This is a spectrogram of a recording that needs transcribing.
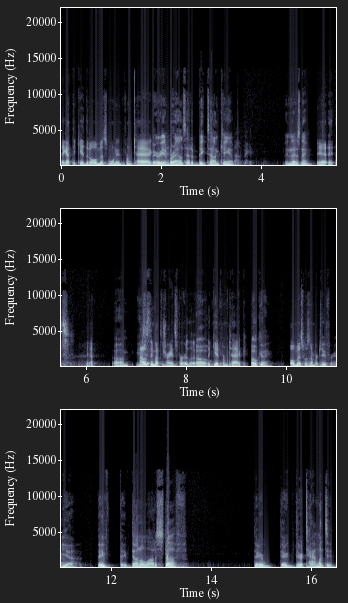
They got the kid that Ole Miss wanted from Tag. Barion Brown's had a big time camp. Isn't that his name? Yeah, it is. Um, I was thinking about the transfer though. Oh. The kid from Tech. okay. Ole Miss was number two for him. Yeah, they've they've done a lot of stuff. They're they're they're talented.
